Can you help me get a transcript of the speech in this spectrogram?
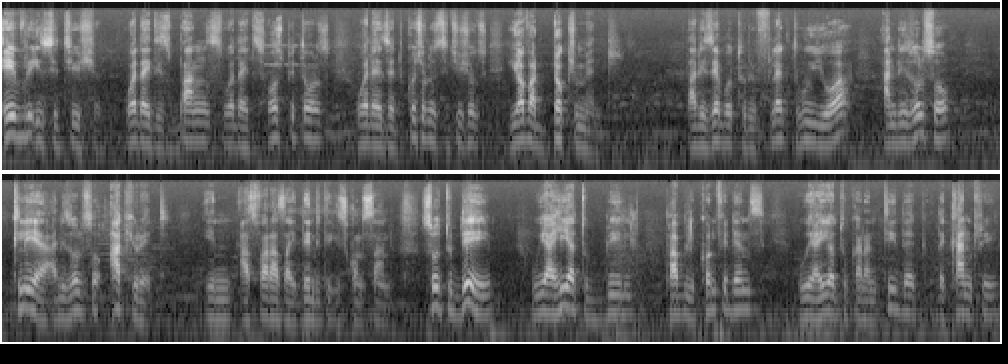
every institution, whether it is banks, whether it's hospitals, whether it's educational institutions, you have a document that is able to reflect who you are and is also clear and is also accurate in as far as identity is concerned. So today, we are here to build public confidence. We are here to guarantee the, the country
